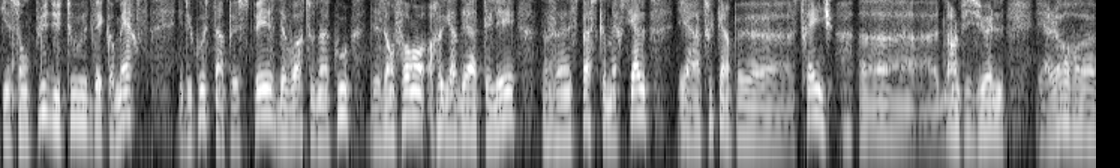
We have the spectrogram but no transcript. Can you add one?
qui ne sont plus du tout des commerces. Et du coup, c'est un peu space de voir tout d'un coup des enfants regarder la télé dans un espace commercial et un truc un peu euh, strange euh, dans le visuel. Et alors, euh,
